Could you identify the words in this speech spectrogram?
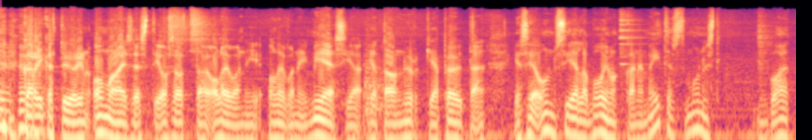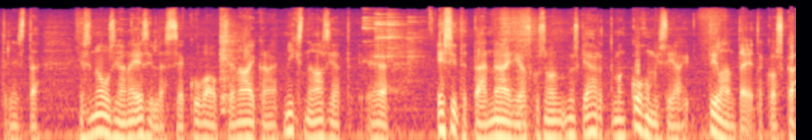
karikatyyrin omaisesti osoittaa olevani, olevani mies ja, ja on nyrkkiä pöytään. Ja se on siellä voimakkaana. Mä itse asiassa monesti niin kuin ajattelin sitä, ja se nousi aina esille siellä kuvauksien aikana, että miksi nämä asiat eh, esitetään näin, joskus on myöskin äärettömän kohmisia tilanteita, koska,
